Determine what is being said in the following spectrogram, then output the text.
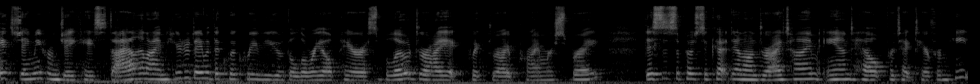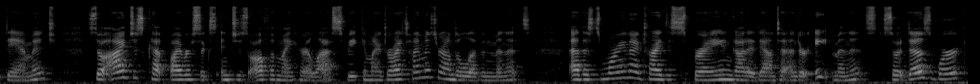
it's Jamie from JK Style, and I'm here today with a quick review of the L'Oreal Paris Blow Dry It Quick Dry Primer Spray. This is supposed to cut down on dry time and help protect hair from heat damage. So I just cut 5 or 6 inches off of my hair last week, and my dry time is around 11 minutes. Uh, this morning I tried the spray and got it down to under 8 minutes, so it does work.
